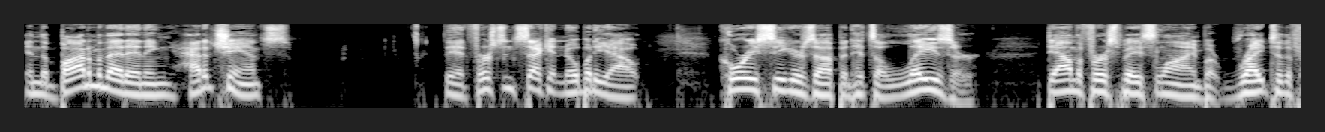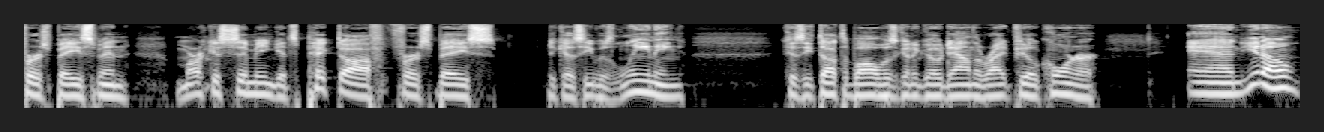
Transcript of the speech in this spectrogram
in the bottom of that inning had a chance. They had first and second, nobody out. Corey Seager's up and hits a laser down the first base line, but right to the first baseman. Marcus Semien gets picked off first base because he was leaning because he thought the ball was going to go down the right field corner. And, you know,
